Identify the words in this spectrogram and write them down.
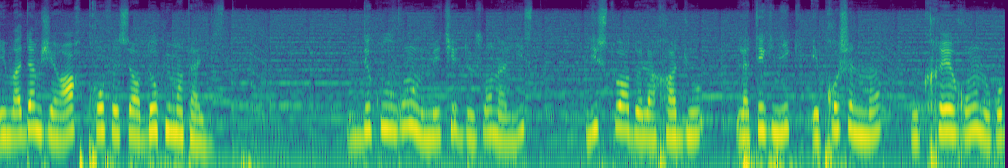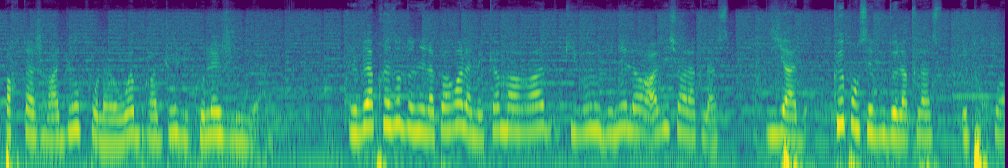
et Madame Gérard, professeur documentaliste. Nous découvrons le métier de journaliste, l'histoire de la radio, la technique et prochainement nous créerons nos reportages radio pour la web radio du collège Jules Je vais à présent donner la parole à mes camarades qui vont nous donner leur avis sur la classe. Ziad, que pensez-vous de la classe et pourquoi?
